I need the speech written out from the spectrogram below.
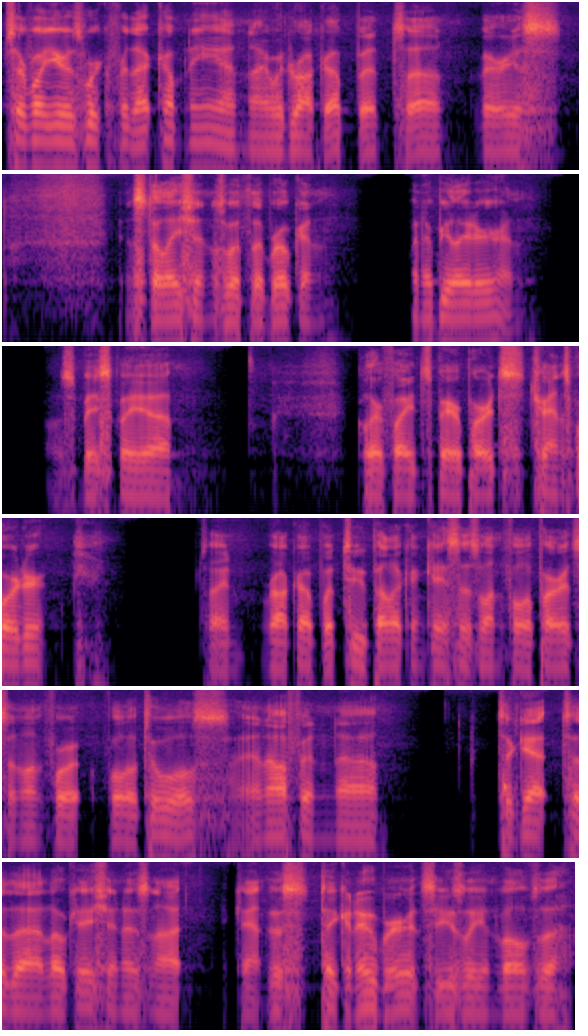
several years working for that company, and I would rock up at uh, various installations with a broken manipulator, and it was basically a glorified spare parts transporter. So I'd rock up with two Pelican cases, one full of parts and one for, full of tools. And often uh, to get to the location is not, you can't just take an Uber. It usually involves a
